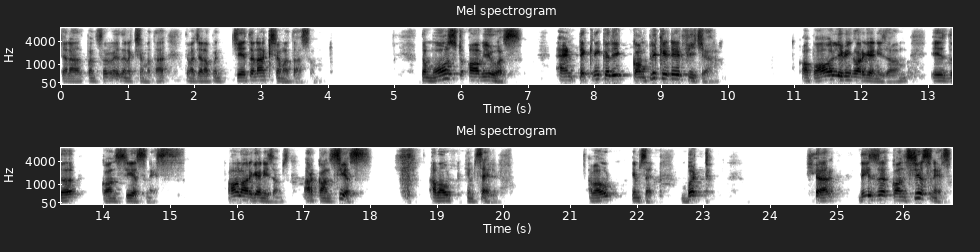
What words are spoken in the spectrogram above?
ज्याला आपण संवेदन क्षमता किंवा ज्याला आपण चेतना क्षमता असं म्हणतो द मोस्ट ऑब्वियस अँड टेक्निकली कॉम्प्लिकेटेड फीचर of all living organism is the consciousness all organisms are conscious about himself about himself but here there is a consciousness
